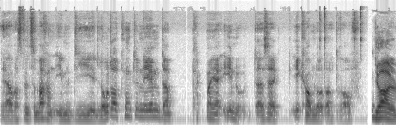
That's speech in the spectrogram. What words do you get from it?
Ja, was willst du machen? Ihm die Loadout-Punkte nehmen? Da packt man ja eh nur, da ist ja eh kaum Loadout drauf. Ja,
